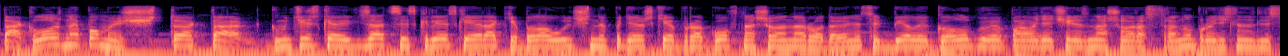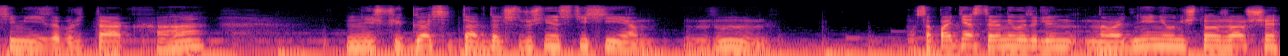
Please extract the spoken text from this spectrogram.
Так, ложная помощь. Так, так. Гуманитарская организация из Корейской Ираки была уличной поддержки врагов нашего народа. Организация Белый Голубь, э, проводя через нашу страну, проводительно для семьи. Забрать так, ага. Нифига себе. Так, дальше. Сручнее стихия. Угу. Западня страны вызвали наводнение, уничтожавшие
